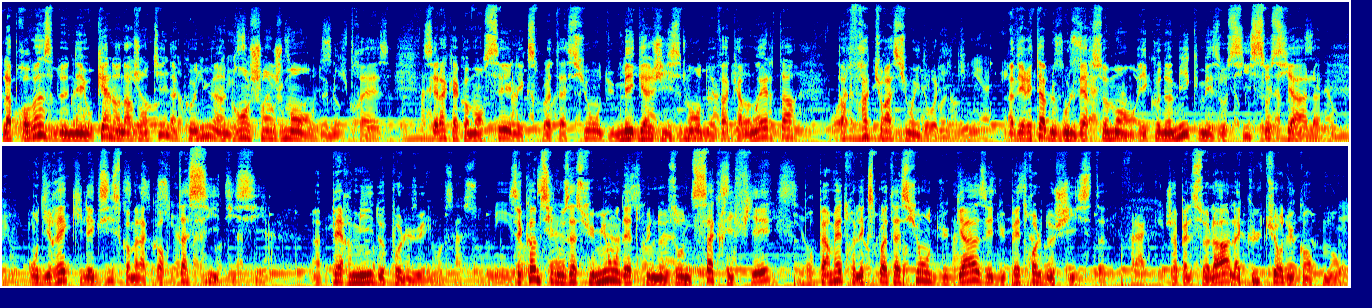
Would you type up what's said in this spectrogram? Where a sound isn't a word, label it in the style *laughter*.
La province de Neuquén en Argentine a connu un grand changement en 2013. C'est là qu'a commencé l'exploitation du méga gisement de Vaca Muerta par fracturation hydraulique. Un véritable bouleversement économique mais aussi social. On dirait qu'il existe comme un accord tacite ici un permis de polluer. C'est comme si nous assumions d'être une zone sacrifiée pour permettre l'exploitation du gaz et du pétrole de schiste. J'appelle cela la culture du campement.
